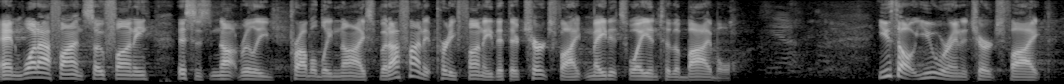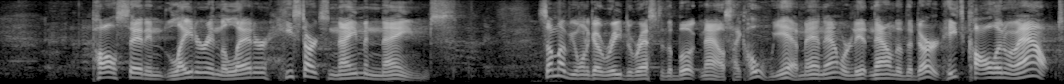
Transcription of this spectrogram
And what I find so funny, this is not really probably nice, but I find it pretty funny that their church fight made its way into the Bible. You thought you were in a church fight. Paul said in later in the letter, he starts naming names. Some of you want to go read the rest of the book now. It's like, oh, yeah, man, now we're getting down to the dirt. He's calling them out.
